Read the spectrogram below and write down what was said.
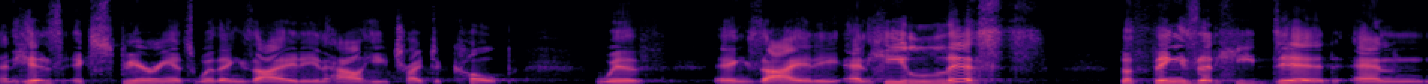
and his experience with anxiety and how he tried to cope with anxiety. And he lists the things that he did and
